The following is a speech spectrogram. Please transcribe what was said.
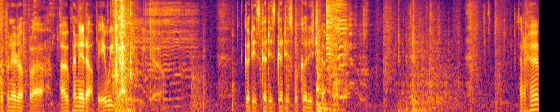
Open it up, Blair. Open it up. Here we go. Here we go. Goodies, goodies, goodies. What goodies you got for me? Is that a herb?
